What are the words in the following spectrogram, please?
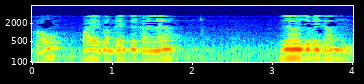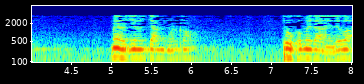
เขาไปบำเพ็ญด้วยกันแล้ว เราจะไปทำไม่เอาจริงจังมันก็ถูกเขาไม่ได้หรือว่า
